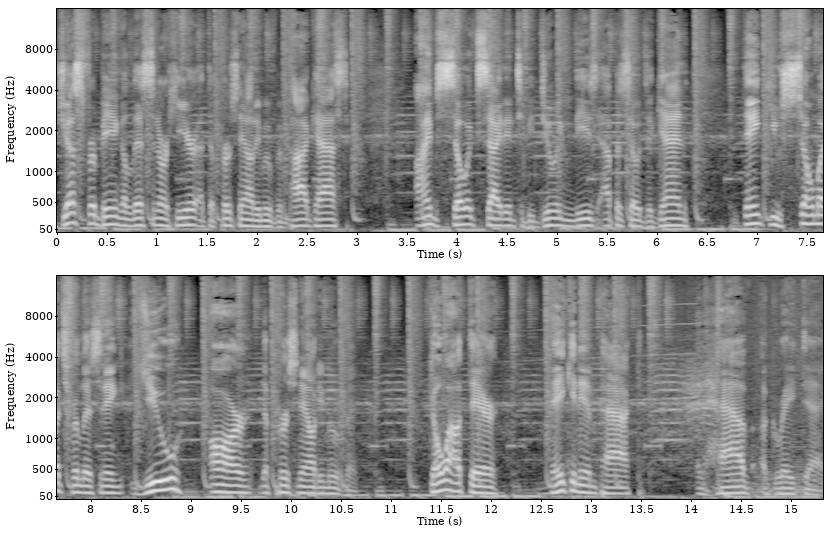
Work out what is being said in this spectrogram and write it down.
just for being a listener here at the Personality Movement Podcast. I'm so excited to be doing these episodes again. Thank you so much for listening. You are the Personality Movement. Go out there, make an impact, and have a great day.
